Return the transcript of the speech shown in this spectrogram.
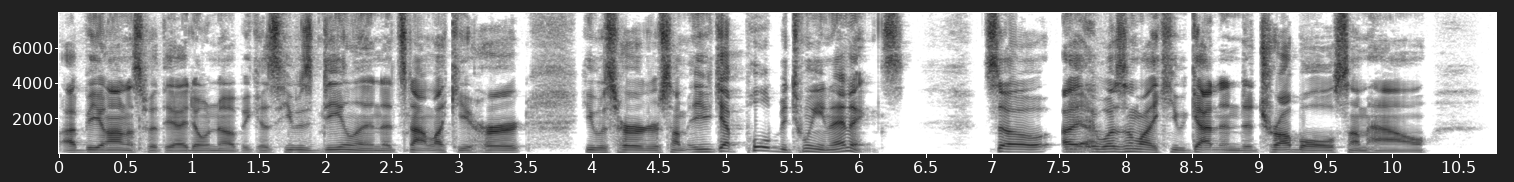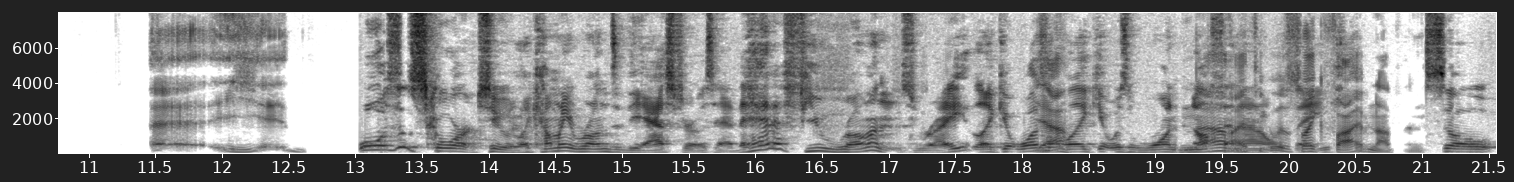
I'll be honest with you, I don't know because he was dealing. It's not like he hurt. He was hurt or something. He got pulled between innings, so uh, Yeah. it wasn't like he gotten into trouble somehow. Uh, y- What was the score too? Like how many runs did the Astros have? They had a few runs, right? Like it wasn't Yeah. like it was one no, nothing. I think it was like five nothing. So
